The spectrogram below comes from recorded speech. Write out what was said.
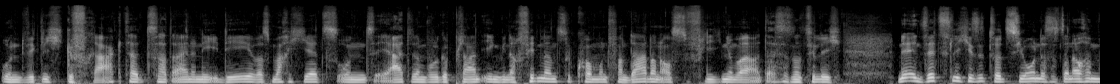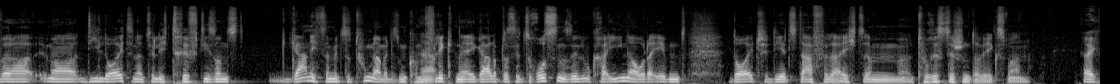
Und wirklich gefragt hat, hat einer eine Idee, was mache ich jetzt? Und er hatte dann wohl geplant, irgendwie nach Finnland zu kommen und von da dann aus zu fliegen. Aber das ist natürlich eine entsetzliche Situation, dass es dann auch immer, immer die Leute natürlich trifft, die sonst gar nichts damit zu tun haben mit diesem Konflikt. Ja. Ne? Egal, ob das jetzt Russen sind, Ukrainer oder eben Deutsche, die jetzt da vielleicht ähm, touristisch unterwegs waren. Ja, ich,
